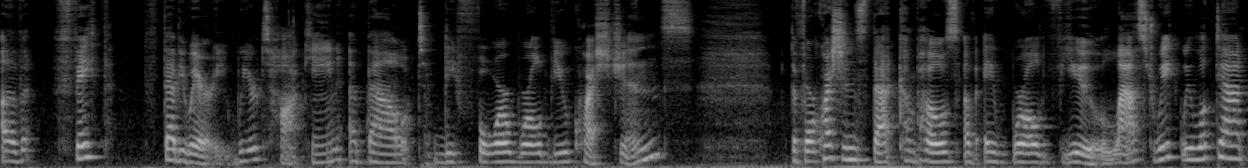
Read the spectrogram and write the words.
of faith february. We are talking about the four worldview questions. The four questions that compose of a worldview. Last week we looked at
